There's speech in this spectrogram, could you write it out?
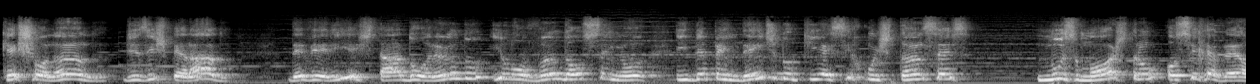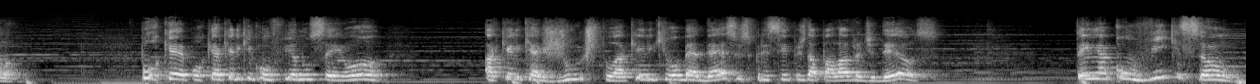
questionando, desesperado, deveria estar adorando e louvando ao Senhor, independente do que as circunstâncias nos mostram ou se revelam. Por quê? Porque aquele que confia no Senhor, aquele que é justo, aquele que obedece os princípios da palavra de Deus, tem a convicção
